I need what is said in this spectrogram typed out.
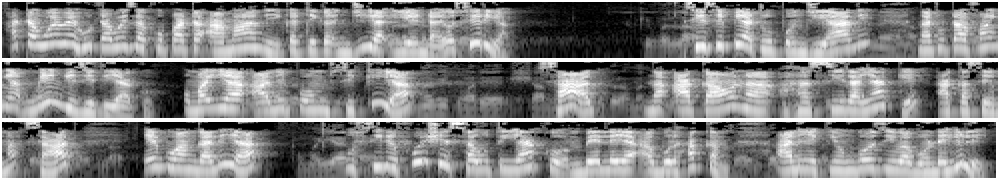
hata wewe hutaweza kupata amani katika njia iendayo siria. Sisi pia tupo njiani na tutafanya mengi zidi yako. Umaiya alipomsikia saad na akaona hasira yake akasema saad ebu angalia usirefushe sauti yako mbele ya abulhakam aliye kiongozi wa bonde hili.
